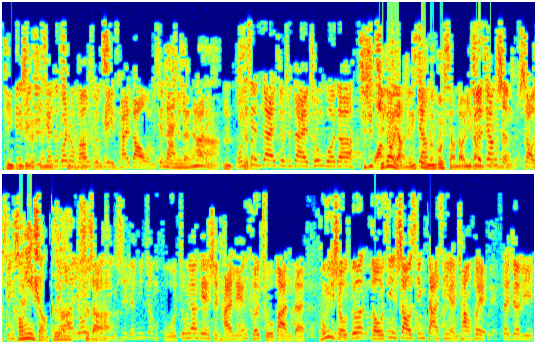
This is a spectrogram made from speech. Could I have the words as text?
听听这个声音电视机前的观众朋友们就可以猜到我们现在是在哪里。嗯，我们现在就是在中国的。其实提到哑铃就能够想到一档浙江省绍兴市同一首歌，是的。绍兴市人民政府中央电视台联合主办的同一首歌走进绍兴大型演唱会，在这里。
